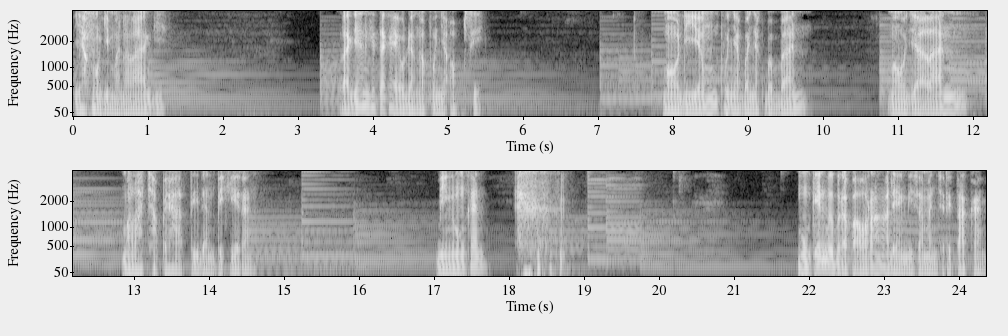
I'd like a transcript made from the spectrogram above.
Ya mau gimana lagi? Lagian kita kayak udah gak punya opsi. Mau diem punya banyak beban, mau jalan malah capek hati dan pikiran. Bingung kan? Mungkin beberapa orang ada yang bisa menceritakan,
